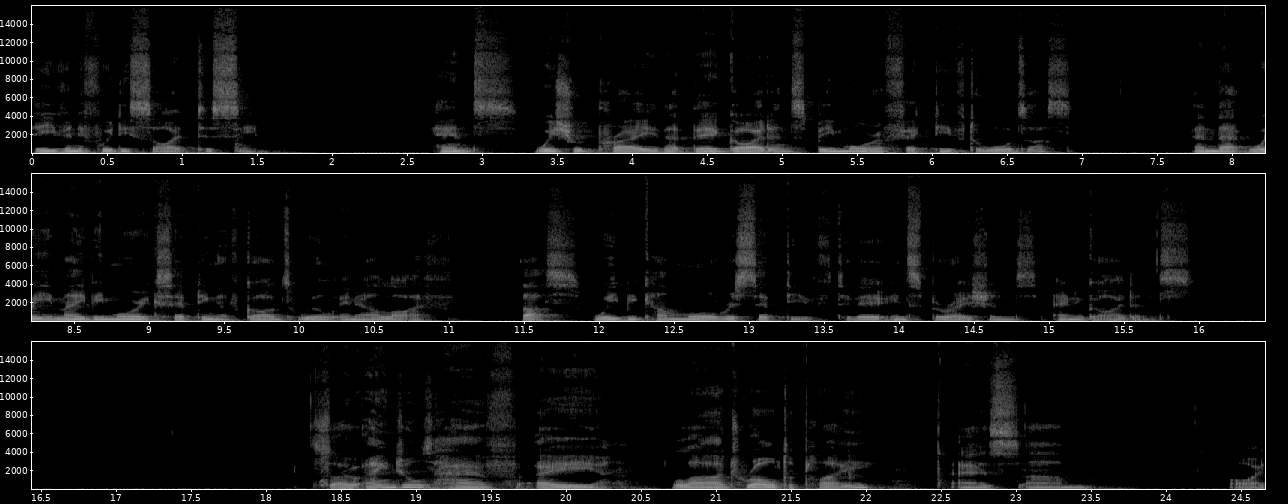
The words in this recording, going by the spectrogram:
even if we decide to sin. Hence, we should pray that their guidance be more effective towards us and that we may be more accepting of God's will in our life. Thus, we become more receptive to their inspirations and guidance. So, angels have a large role to play, as um, I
